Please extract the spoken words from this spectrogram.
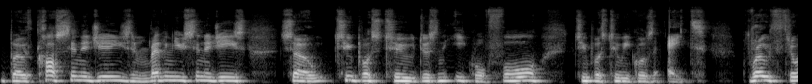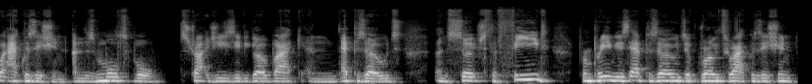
both cost synergies and revenue synergies. So two plus two doesn't equal four, two plus two equals eight growth through acquisition. And there's multiple strategies if you go back and episodes and search the feed from previous episodes of growth through acquisition.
